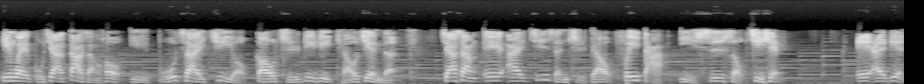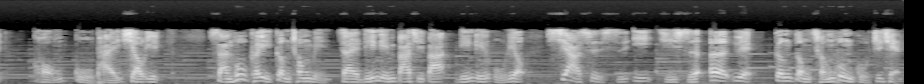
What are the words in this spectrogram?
因为股价大涨后已不再具有高值利率条件的，加上 AI 精神指标飞达已失守季线，AI 链恐骨牌效应。散户可以更聪明，在零零八七八、零零五六下次十一及十二月更动成分股之前，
